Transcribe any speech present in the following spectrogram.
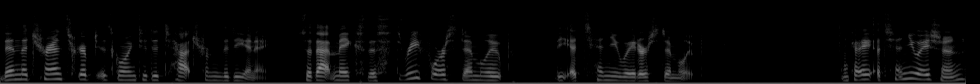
then the transcript is going to detach from the DNA. So that makes this 3-4 stem loop the attenuator stem loop. Okay, attenuation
